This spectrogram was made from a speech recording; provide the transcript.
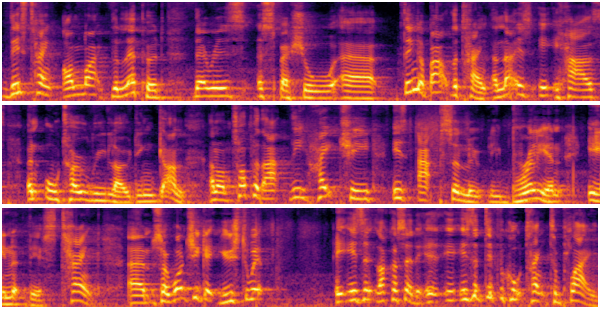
this tank, unlike the Leopard, there is a special uh, thing about the tank, and that is it has an auto reloading gun. And on top of that, the HE is absolutely brilliant in this tank. Um, so once you get used to it, it is, like I said, it, is a difficult tank to play.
